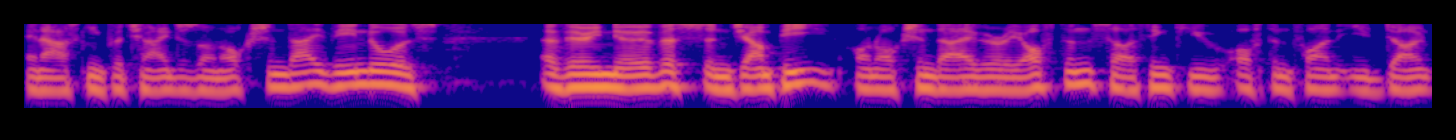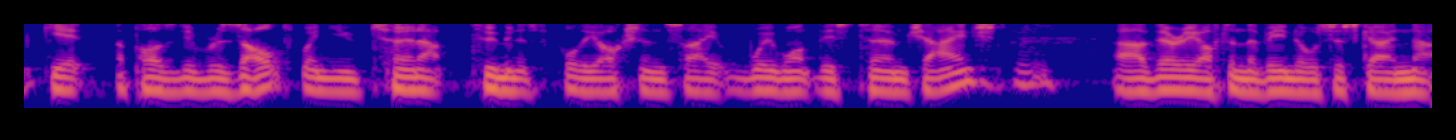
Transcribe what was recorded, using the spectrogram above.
and asking for changes on auction day. Vendors are very nervous and jumpy on auction day very often. So I think you often find that you don't get a positive result when you turn up two minutes before the auction and say, we want this term changed. Mm. Uh, very often the vendors just go, no,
